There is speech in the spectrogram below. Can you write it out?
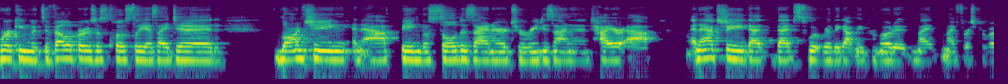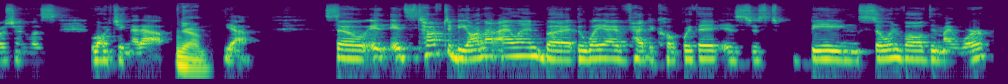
working with developers as closely as I did, launching an app, being the sole designer to redesign an entire app. And actually that that's what really got me promoted. My my first promotion was launching that app. Yeah. Yeah. So it, it's tough to be on that island, but the way I've had to cope with it is just being so involved in my work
